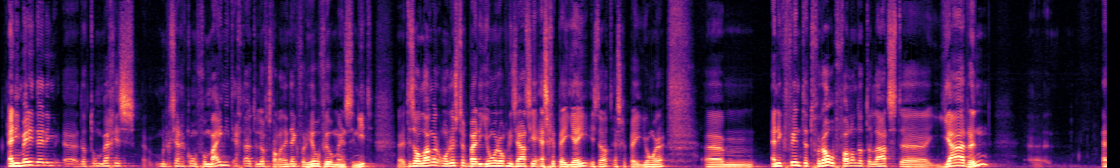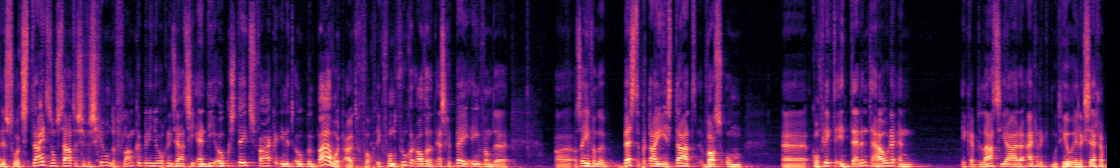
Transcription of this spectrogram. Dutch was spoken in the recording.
en die mededeling eh, dat Tom weg is, eh, moet ik zeggen, komt voor mij niet echt uit de lucht vallen. En ik denk voor heel veel mensen niet. Eh, het is al langer onrustig bij de jongerenorganisatie, SGPJ is dat, SGP Jongeren. Ehm, en ik vind het vooral opvallend dat de laatste jaren er een soort strijd is ontstaan tussen verschillende flanken binnen die organisatie. En die ook steeds vaker in het openbaar wordt uitgevochten. Ik vond vroeger altijd dat SGP van de, als een van de beste partijen in staat was om eh, conflicten intern te houden. En ik heb de laatste jaren eigenlijk, ik moet heel eerlijk zeggen,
